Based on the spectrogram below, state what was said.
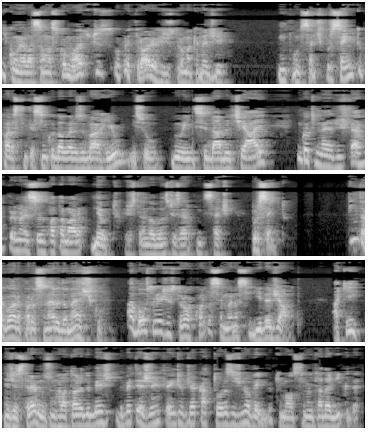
E com relação às commodities, o petróleo registrou uma queda de 1,7% para os 35 dólares o barril, isso no índice WTI, enquanto o minério de ferro permaneceu em patamar neutro, registrando avanço de 0,7%. Vindo agora para o cenário doméstico, a bolsa registrou a quarta semana seguida de alta, Aqui registramos um relatório do, BTG referente ao dia 14 de novembro, que mostra uma entrada líquida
